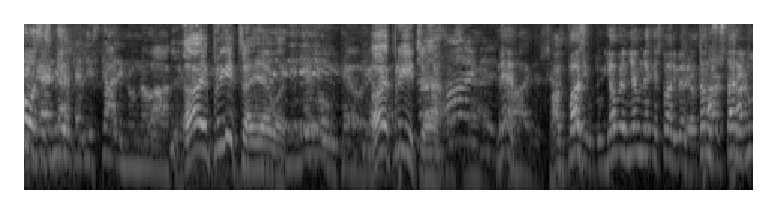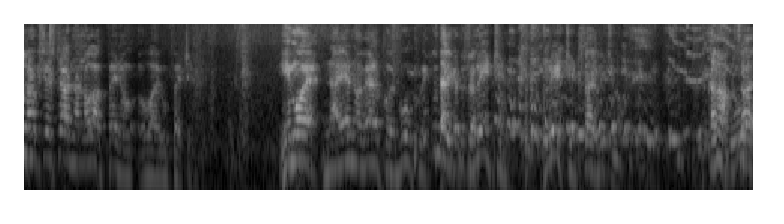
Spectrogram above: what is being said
on se ne smije. znate ni starinu Novaka. Aj pričaj evo. Aj pričaj. Ajde. Ne, ali pazi, ja njemu neke stvari vjerujem, ali tamo su stari Znaš ljudi... kako se star na Novak Pene ovaj, u Pečinu? Imao je na jednoj velikoj bukvi Udari ga duša. ličin, ličin, Šta je lično? Kanap, šta?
